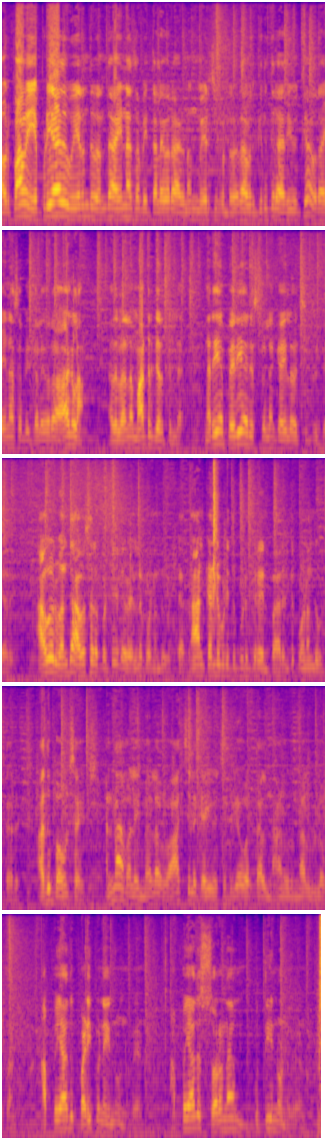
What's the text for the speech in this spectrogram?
அவர் பாவம் எப்படியாவது உயர்ந்து வந்து ஐநா சபை தலைவராக ஆகணும்னு முயற்சி பண்ணுறாரு அவருக்கு இருக்கிற அறிவுக்கு அவர் ஐநா சபை தலைவராக ஆகலாம். அதில் எல்லாம் மாற்று கருத்து இல்லை. நிறைய பெரிய எல்லாம் கையில் வச்சுட்டு இருக்காரு. அவர் வந்து அவசரப்பட்டு இதை வெளில கொண்டு விட்டார். நான் கண்டுபிடித்து கொடுக்குறேன் பாருன்ட்டு கொண்டு விட்டார். அது பவுன்ஸ் ஆயிடுச்சு. அண்ணாமலை மேலே வாட்சில் கை வச்சதுக்கே ஒருத்தால் நானூறு நாள் உள்ளே உட்காந்துருந்தான் அப்பயாவது படிப்பினைன்னு ஒன்று வேணும். அப்போயாவது சொரண புத்தின்னு ஒன்று வேணும்.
